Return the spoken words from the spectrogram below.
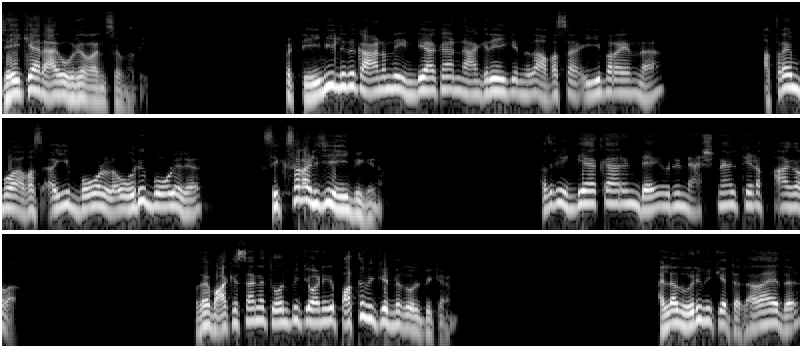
ജയിക്കാനാകെ ഒരു റൺസ് മതി. ഇപ്പം ടി വിയിൽ ഇത് കാണുന്ന ഇന്ത്യക്കാരൻ ആഗ്രഹിക്കുന്നത് അവസ ഈ പറയുന്ന അത്രയും ഈ ബോളിൽ ഒരു ബോളിൽ സിക്സർ അടിച്ച് ജയിപ്പിക്കണം. അതൊരു ഇന്ത്യക്കാരന്റെ ഒരു നാഷണാലിറ്റിയുടെ ഭാഗമാണ്. അത് പാകിസ്ഥാനെ തോൽപ്പിക്കുവാണെങ്കിൽ പത്ത് വിക്കറ്റിന് തോൽപ്പിക്കണം. അല്ലാതെ ഒരു വിക്കറ്റ് അല്ല അതായത്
